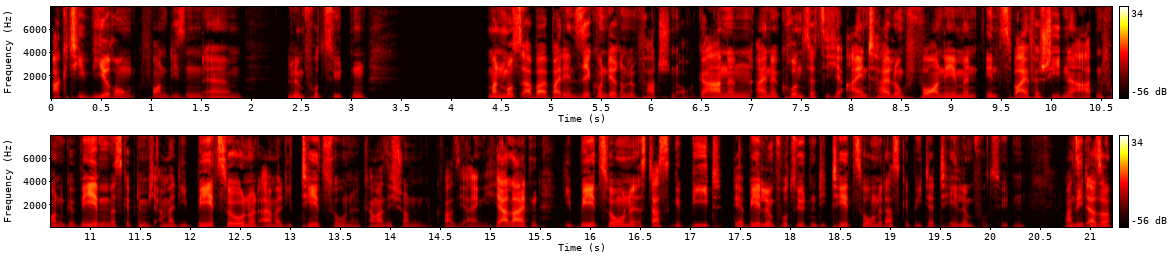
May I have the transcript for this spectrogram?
Aktivierung von diesen ähm, Lymphozyten. Man muss aber bei den sekundären lymphatischen Organen eine grundsätzliche Einteilung vornehmen in zwei verschiedene Arten von Geweben. Es gibt nämlich einmal die B-Zone und einmal die T-Zone. Kann man sich schon quasi eigentlich herleiten. Die B-Zone ist das Gebiet der B-Lymphozyten, die T-Zone das Gebiet der T-Lymphozyten. Man sieht also,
